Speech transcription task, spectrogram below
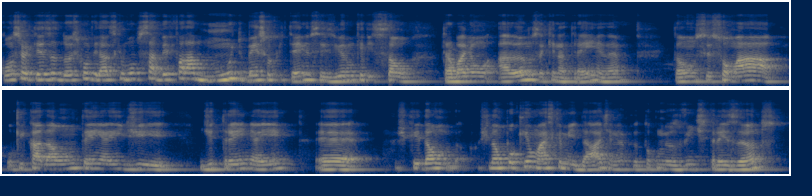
com certeza dois convidados que vão saber falar muito bem sobre treino. Vocês viram que eles são trabalham há anos aqui na treine, né? Então, se somar o que cada um tem aí de, de treino aí, é, acho, que dá um, acho que dá um pouquinho mais que a minha idade, né? Porque eu tô com meus 23 anos.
